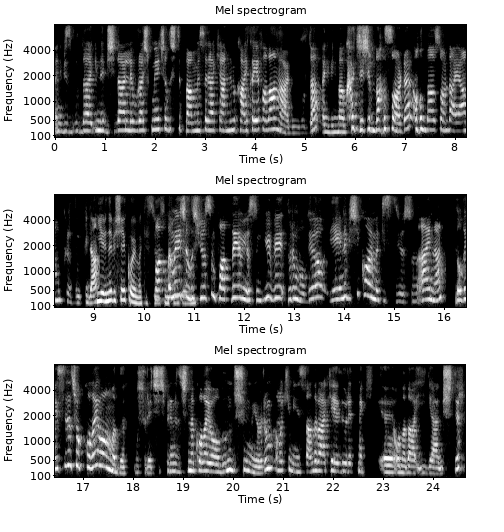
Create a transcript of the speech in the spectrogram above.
Hani biz burada yine bir şeylerle uğraşmaya çalıştık. Ben mesela kendimi kaykaya falan verdim burada. Hani bilmem kaç yaşımdan sonra. Ondan sonra da ayağımı kırdım falan. Yerine bir şey koymak istiyorsun. Patlamaya çünkü. çalışıyorsun, patlayamıyorsun gibi bir durum oluyor. Yerine bir şey koymak istiyorsun. Aynen. Dolayısıyla çok kolay olmadı bu süreç. Hiçbirimiz için de kolay olduğunu düşünmüyorum. Ama kimi insanda belki evde üretmek ona daha iyi gelmiştir.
